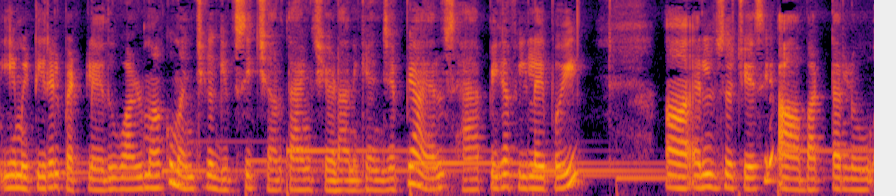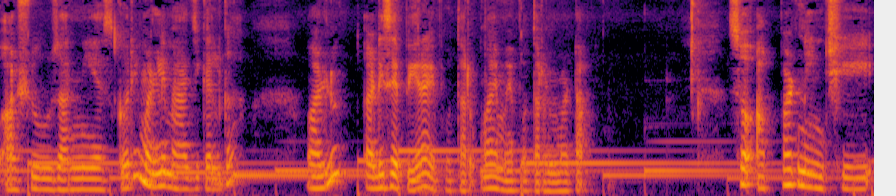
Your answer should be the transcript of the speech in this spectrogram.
ఏ మెటీరియల్ పెట్టలేదు. వాళ్ళు మాకు మంచిగా గిఫ్ట్స్ ఇచ్చారు థ్యాంక్స్ చేయడానికి అని చెప్పి ఆ ఎల్స్ హ్యాపీగా ఫీల్ అయిపోయి ఆ వచ్చేసి ఆ బట్టలు ఆ షూస్ అన్నీ వేసుకొని మళ్ళీ మ్యాజికల్గా వాళ్ళు డిసపేర్ అయిపోతారు మాయమైపోతారు అనమాట సో అప్పటి నుంచి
